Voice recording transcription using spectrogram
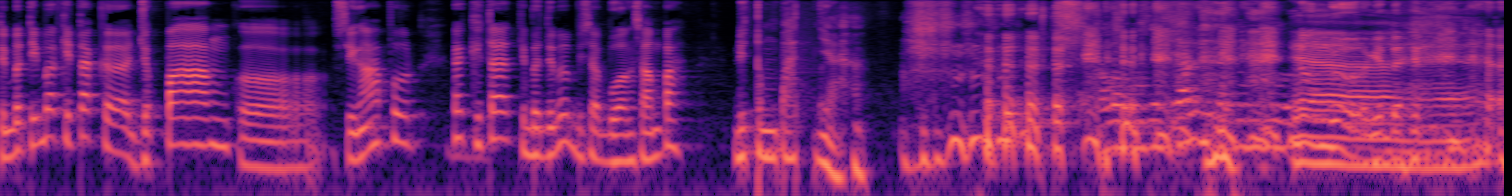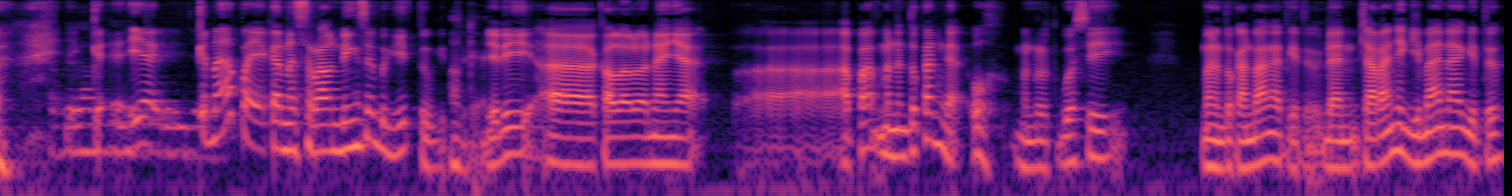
Tiba-tiba kita ke Jepang, ke Singapura, eh kita tiba-tiba bisa buang sampah di tempatnya. Kalau mau nyebrang nunggu. Nunggu gitu. Ke- langsung ya bisa kenapa ya karena surroundingsnya begitu gitu. Oke. Jadi eh, kalau lo nanya eh, apa menentukan nggak? Oh menurut gue sih menentukan banget gitu. Dan caranya gimana gitu?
